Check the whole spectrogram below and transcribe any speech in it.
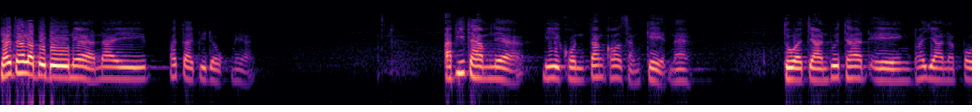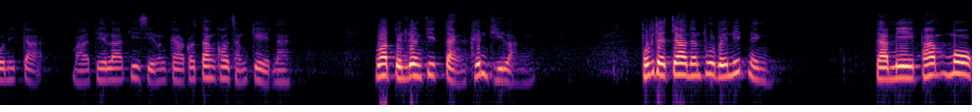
แล้วถ้าเราไปดูเนี่ยในพระไตรปิฎกเนี่ย อภิธรรมเนี่ยมีคนตั้งข้อสังเกตนะตัวอาจารย์พุทธาเองพระยาณโปนิกะมหาเทระที่ศรีลังกาก็ตั้งข้อสังเกตนะ ว่าเป็นเรื่องที่แต่งขึ้นทีหลัง พระพุทธเจ้าท่านพูดไว้นิดหนึ่งแต่มีพระโมก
